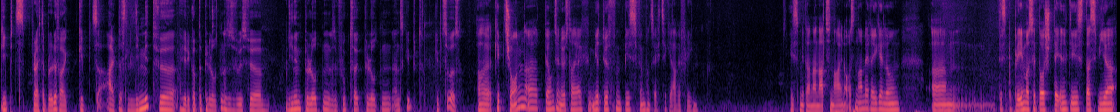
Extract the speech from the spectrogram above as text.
Gibt es, vielleicht eine blöde Frage, gibt es ein Alterslimit für Helikopterpiloten, also so wie es für Linienpiloten, also Flugzeugpiloten eins gibt? Gibt es sowas? Äh, gibt es schon äh, bei uns in Österreich. Wir dürfen bis 65 Jahre fliegen. Ist mit einer nationalen Ausnahmeregelung. Ähm, das Problem, was sich da stellt, ist, dass wir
